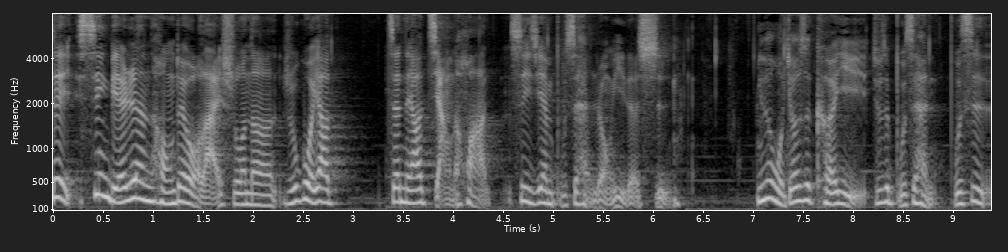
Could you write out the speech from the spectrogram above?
所以性别认同对我来说呢，如果要真的要讲的话，是一件不是很容易的事，因为我就是可以，就是不是很不是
